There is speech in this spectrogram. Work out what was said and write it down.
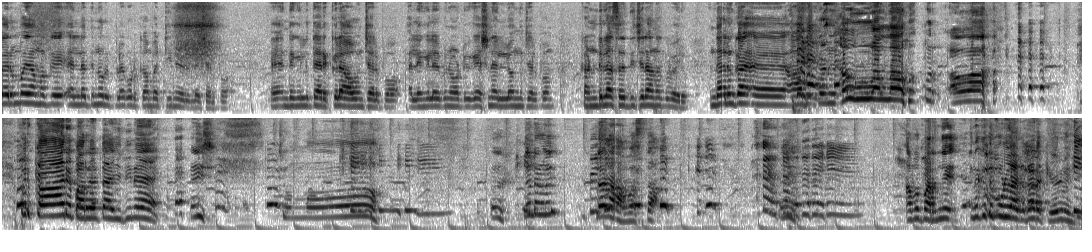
വരുമ്പോൾ നമുക്ക് എല്ലാത്തിനും റിപ്ലൈ കൊടുക്കാൻ പറ്റിയെന്ന് വരില്ല ചിലപ്പോൾ എന്തെങ്കിലും തിരക്കിലാവും ചിലപ്പോൾ അല്ലെങ്കിൽ ഇപ്പോൾ നോട്ടിഫിക്കേഷൻ എല്ലാം ഒന്ന് ചിലപ്പം കണ്ടില്ല ശ്രദ്ധിച്ചില്ല എന്നൊക്കെ വരും. എന്തായാലും. ഒരു കാര്യം പറയട്ടെ ഇതിനെ. ചുമ്മാ. അവസ്ഥ. അപ്പൊ പറഞ്ഞ് നിനക്കിത് ഫുള്ളാക്കട്ടെ അടക്കി. ഒരു മിനിറ്റ്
